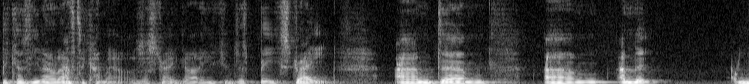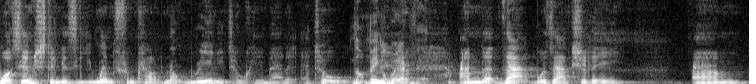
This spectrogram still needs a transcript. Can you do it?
because you don't have to come out as a straight guy. You can just be straight, and um, um, and it, what's interesting is that you went from kind of not really talking about it at all, Not being really, aware of it. and that that was actually um,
